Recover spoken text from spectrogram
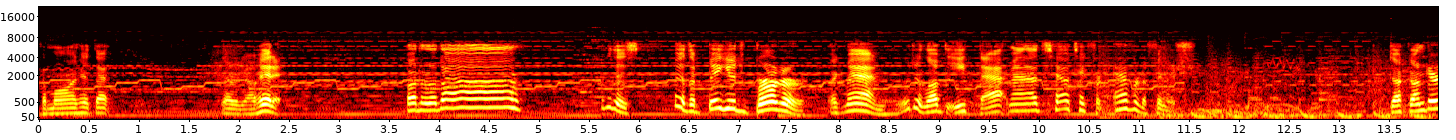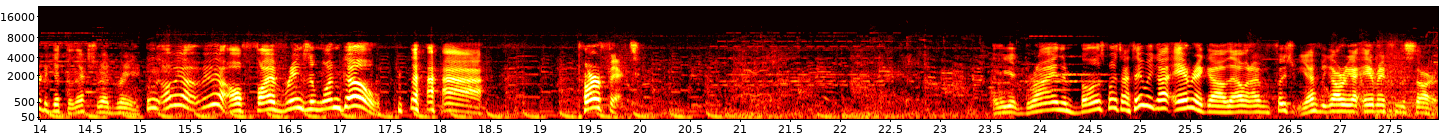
Come on, hit that. There we go, hit it. Ba -da -da -da! Look at this. Look, it's a big, huge burger. Like, man, would you love to eat that, man? That's, that would take forever to finish. Duck under to get the next red ring. Ooh, oh yeah, yeah, all five rings in one go! Perfect! And we get grind and bonus points. I think we got A rank out of that one. I'm pretty yeah, we already got A rank from the start.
